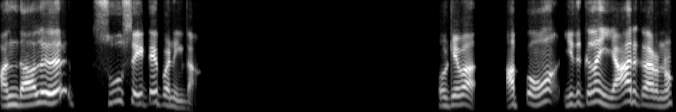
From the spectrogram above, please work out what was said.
அந்த ஆளு சூசைட்டே பண்ணிக்கிட்டான். ஓகேவா அப்போ இதுக்கெல்லாம் யாரு காரணம்?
